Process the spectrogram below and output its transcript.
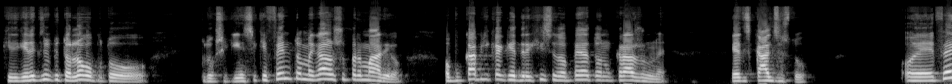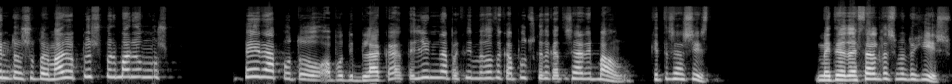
Και, δεν ξέρω και το λόγο που το, που το ξεκίνησε. Και φέρνει τον μεγάλο Σούπερ Μάριο. Όπου κάποιοι κακεντρεχείς εδώ πέρα τον κράζουν για τις κάλτσες του. Ε, φέρνει τον Σούπερ Μάριο, ο οποίος Σούπερ Μάριο όμως πέρα από, το, από την πλάκα τελειώνει ένα παιχνίδι με 12 πόντους και 14 rebound και 3 assist. Με 37 λεπτά συμμετοχής.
